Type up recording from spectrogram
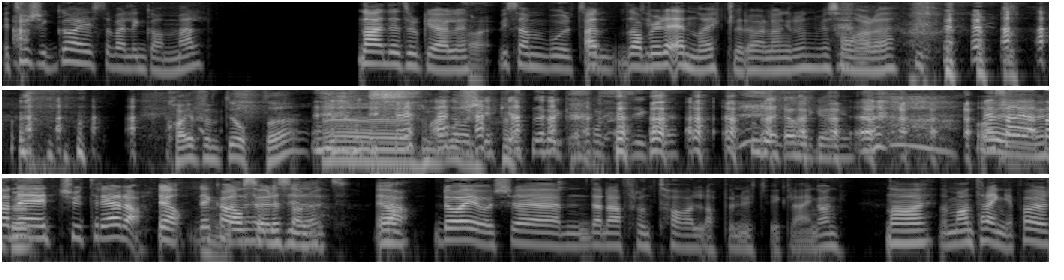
Jeg tror ikke Guy er så veldig gammel. Nei, det tror ikke jeg heller. Nei. Hvis han bor til, sånn Da blir det enda eklere av en eller annen grunn, hvis han er det. Kai 58 eh, Nei, det orker jeg ikke. Det orker jeg faktisk ikke. Det orker jeg ikke. Men si at han er 23, da. Ja, Det kan høres sånn ut. Ja. Ja. Da er jo ikke den der frontallappen utvikla engang. Man trenger bare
